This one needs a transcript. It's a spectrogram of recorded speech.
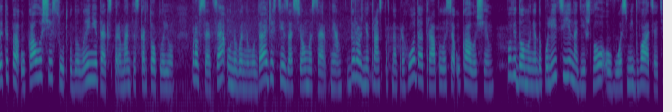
ДТП у Калуші, суд у долині та експерименти з картоплею. Про все це у новинному дайджесті за 7 серпня. Дорожня транспортна пригода трапилася у Калуші. Повідомлення до поліції надійшло о 8.20.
